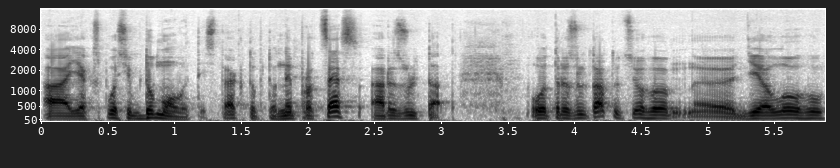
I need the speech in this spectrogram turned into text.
а як спосіб домовитись, так тобто не процес, а результат. От результату цього діалогу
